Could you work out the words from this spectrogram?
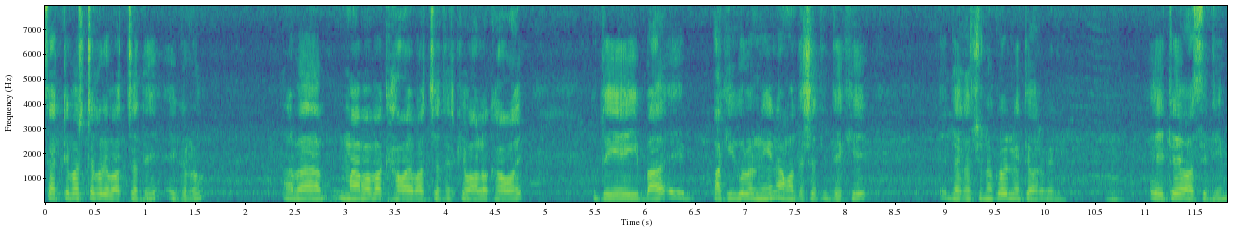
চারটে পাঁচটা করে বাচ্চা দেয় এগুলো। আর মা বাবা খাওয়ায়, বাচ্চাদেরকে ভালো খাওয়ায়। তো এই বা পাখিগুলো নিন আমাদের সাথে দেখে দেখাশোনা করে নিতে পারবেন। এইটাও আছে ডিম।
